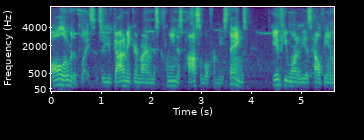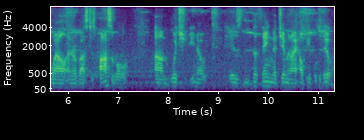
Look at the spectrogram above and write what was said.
all over the place. And so you've got to make your environment as clean as possible from these things if you want to be as healthy and well and robust as possible, um, which you know is the thing that Jim and I help people to do.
